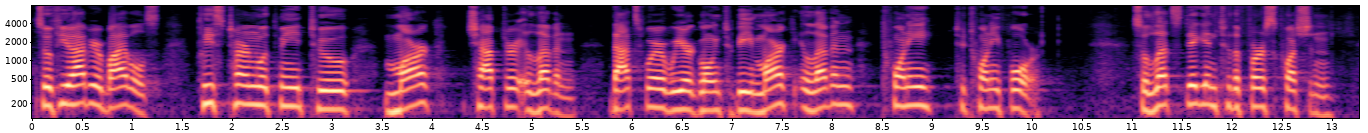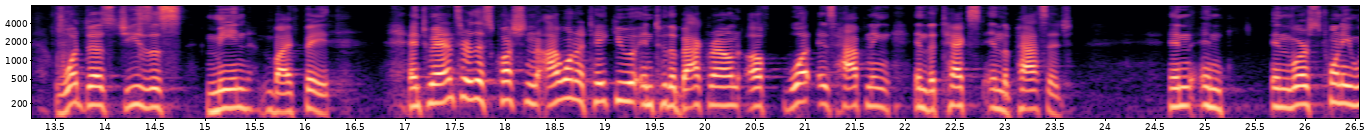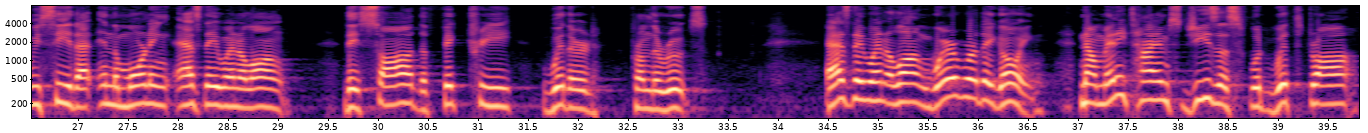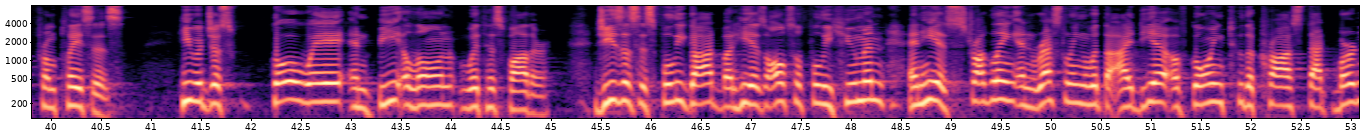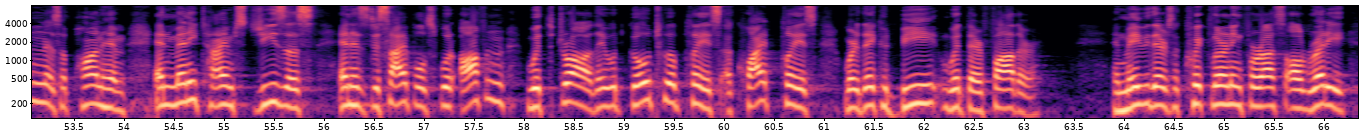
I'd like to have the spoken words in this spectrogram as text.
So if you have your Bibles, please turn with me to Mark chapter 11 that's where we are going to be. Mark 11, 20 to 24. So let's dig into the first question What does Jesus mean by faith? And to answer this question, I want to take you into the background of what is happening in the text in the passage. In, in, in verse 20, we see that in the morning, as they went along, they saw the fig tree withered from the roots as they went along, where were they going? Now, many times Jesus would withdraw from places. He would just go away and be alone with his Father. Jesus is fully God, but he is also fully human, and he is struggling and wrestling with the idea of going to the cross. That burden is upon him. And many times, Jesus and his disciples would often withdraw. They would go to a place, a quiet place, where they could be with their Father. And maybe there's a quick learning for us already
